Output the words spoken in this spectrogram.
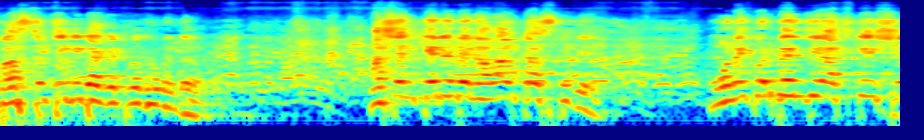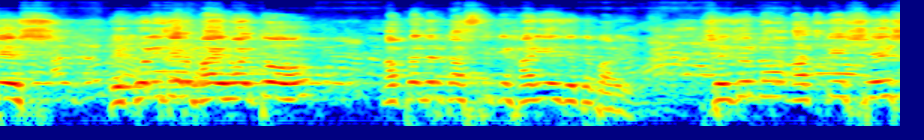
পাঁচটা টিকিট আগে প্রথমে দাও। আসেন কে নেবেন আমার কাছ থেকে। মনে করবেন যে আজকে শেষ। এই কলিজার ভাই হয়তো আপনাদের কাছ থেকে হারিয়ে যেতে পারে। সেজন্য আজকে শেষ।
